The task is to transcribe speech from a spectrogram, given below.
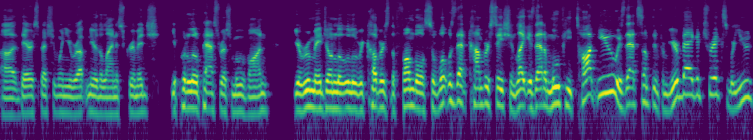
uh, there, especially when you were up near the line of scrimmage. You put a little pass rush move on your roommate Jonah Laulu recovers the fumble. So what was that conversation like? Is that a move he taught you? Is that something from your bag of tricks? Were you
